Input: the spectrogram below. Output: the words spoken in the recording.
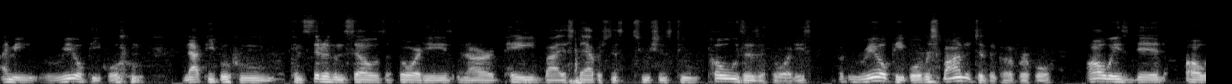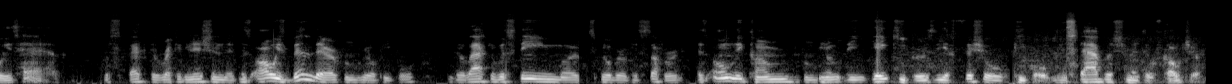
I mean real people, not people who consider themselves authorities and are paid by established institutions to pose as authorities, but real people responded to the color purple, always did, always have. Respect or recognition that has always been there from real people the lack of esteem uh, Spielberg has suffered has only come from you know the gatekeepers, the official people, the establishment of culture.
